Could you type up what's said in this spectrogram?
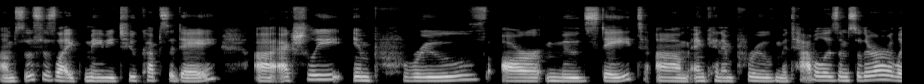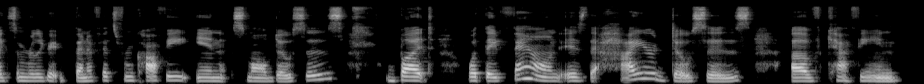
um, so this is like maybe two cups a day, uh, actually improve our mood state um, and can improve metabolism. So there are like some really great benefits from coffee in small doses, but what they found is that higher doses of caffeine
